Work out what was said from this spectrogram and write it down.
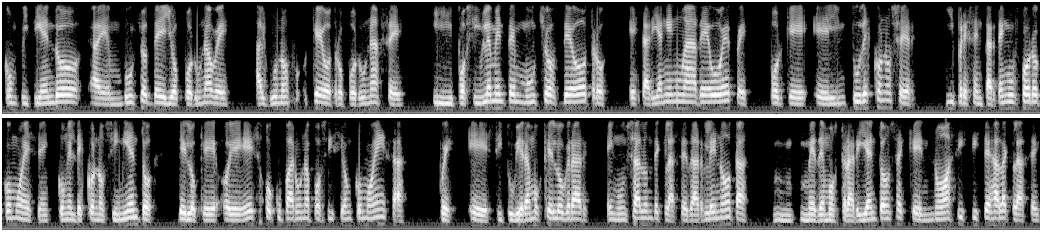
compitiendo en muchos de ellos por una vez algunos que otros por una C y posiblemente muchos de otros estarían en una DOF porque el tú desconocer y presentarte en un foro como ese con el desconocimiento de lo que eh, es ocupar una posición como esa, pues eh, si tuviéramos que lograr en un salón de clase darle nota, me demostraría entonces que no asististe a la clase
